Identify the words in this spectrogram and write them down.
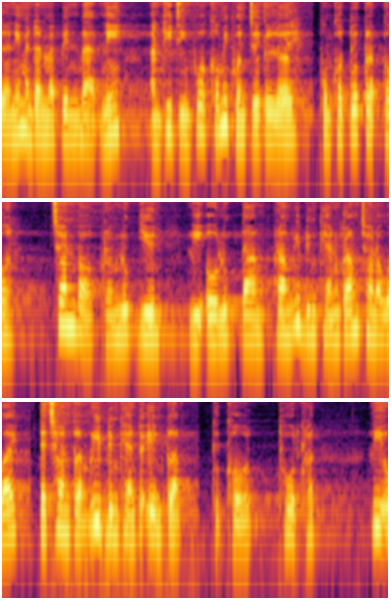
ตอนนี้มันดันมาเป็นแบบนี้ อันที่จริงพวกเขาไม่ควรเจอกันเลย ผมขอตัวกลับก่อนชอนบอกพร้อมลุกยืนลีโอลุกตาม พลางรีบดึงแขนรั้งชอนเอาไว้ แต่ชอนกลับรีบดึงแขนตัวเองกลับ ขอขอโทษครับลีโอ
